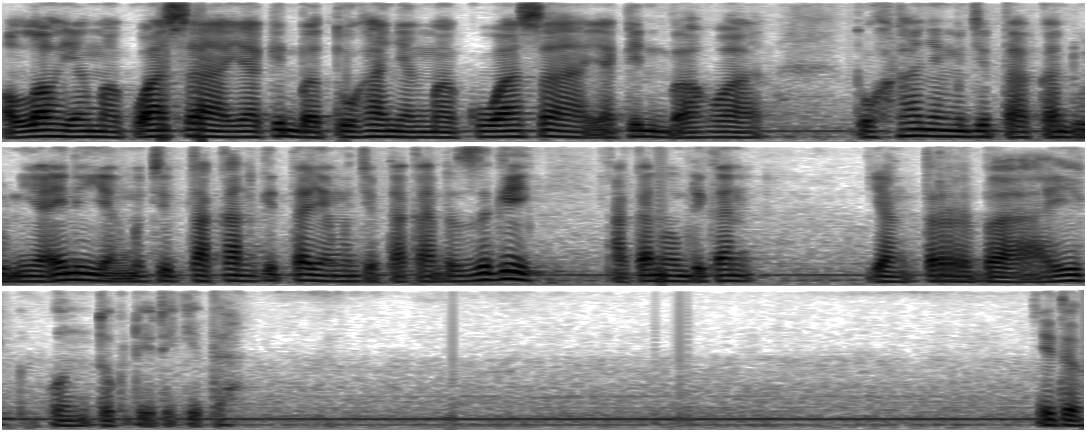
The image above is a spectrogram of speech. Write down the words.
Allah yang Maha Kuasa, yakin bahwa Tuhan yang Maha Kuasa, yakin bahwa Tuhan yang menciptakan dunia ini, yang menciptakan kita, yang menciptakan rezeki akan memberikan yang terbaik untuk diri kita. Itu.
